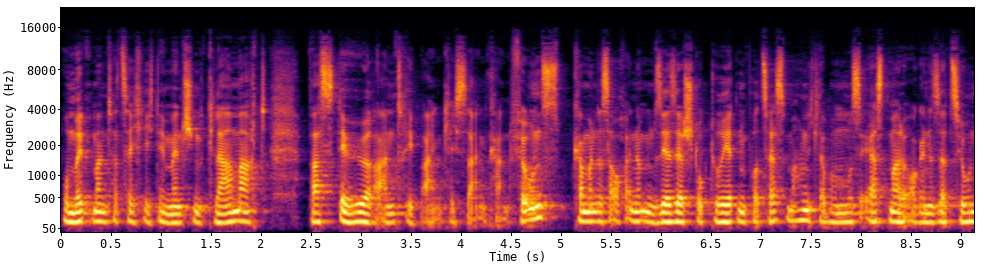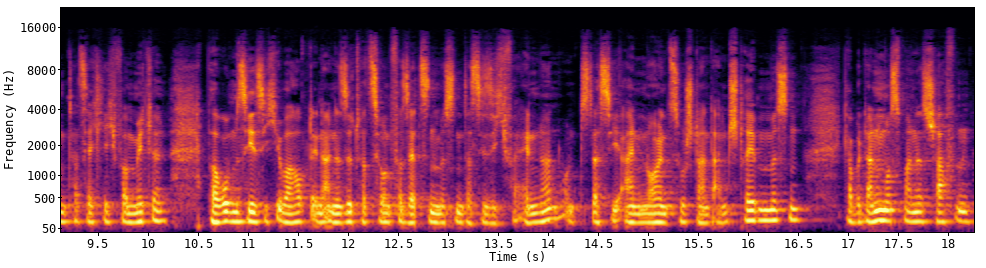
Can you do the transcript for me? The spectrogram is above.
womit man tatsächlich den Menschen klar macht, was der höhere Antrieb eigentlich sein kann. Für uns kann man das auch in einem sehr, sehr strukturierten Prozess machen. Ich glaube, man muss erstmal Organisationen tatsächlich vermitteln, warum sie sich überhaupt in eine Situation versetzen müssen, dass sie sich verändern und dass dass sie einen neuen Zustand anstreben müssen. Ich glaube, dann muss man es schaffen,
